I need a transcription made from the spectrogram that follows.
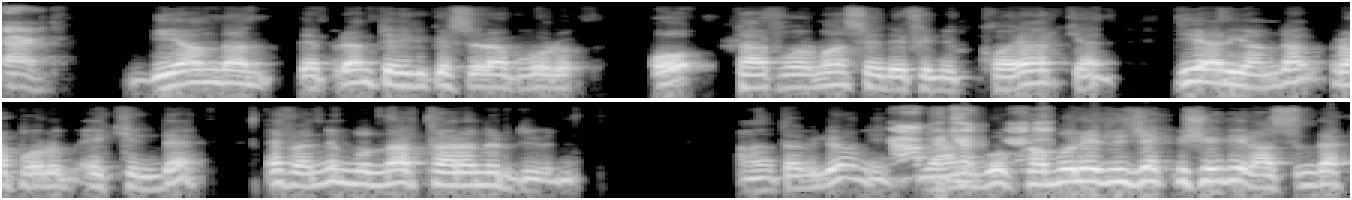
Evet. Bir yandan deprem tehlikesi raporu o performans hedefini koyarken diğer yandan raporun ekinde efendim bunlar taranır diyor. Anlatabiliyor muyum? Yani bu yani? kabul edilecek bir şey değil. Aslında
